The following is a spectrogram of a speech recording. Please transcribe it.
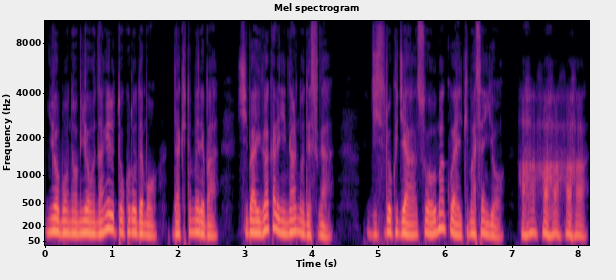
女房の身を投げるところでも抱き留めれば芝居係になるのですが、実力じゃそううまくはいきませんよ。はははははは。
